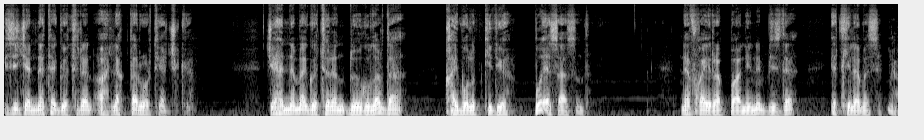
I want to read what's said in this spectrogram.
Bizi cennete götüren ahlaklar ortaya çıkıyor. Cehenneme götüren duygular da kaybolup gidiyor. Bu esasında. Nefhay Rabbani'nin bizde etkilemesi. Evet.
